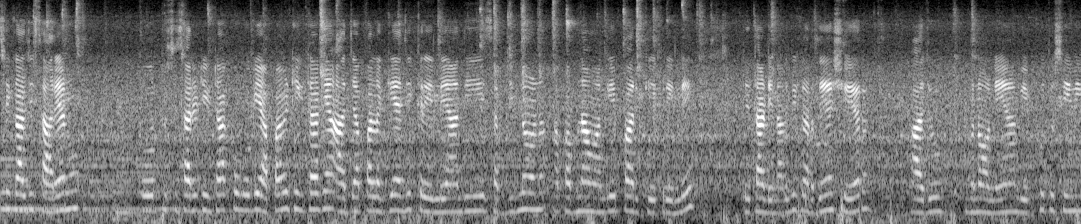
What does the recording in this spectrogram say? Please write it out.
ਸ਼੍ਰੀ ਅਕਾਲ ਜੀ ਸਾਰਿਆਂ ਨੂੰ। ਹੋਰ ਤੁਸੀਂ ਸਾਰੇ ਠੀਕ ਠਾਕ ਹੋਵੋਗੇ? ਆਪਾਂ ਵੀ ਠੀਕ ਠਾਕ ਹਾਂ। ਅੱਜ ਆਪਾਂ ਲੱਗੇ ਹਾਂ ਜੀ ਕਰੇਲਿਆਂ ਦੀ ਸਬਜ਼ੀ ਬਣਾਉਣ। ਆਪਾਂ ਬਣਾਵਾਂਗੇ ਭਰ ਕੇ ਕਰੇਲੇ ਤੇ ਤੁਹਾਡੇ ਨਾਲ ਵੀ ਕਰਦੇ ਹਾਂ ਸ਼ੇਅਰ ਆਜੋ ਬਣਾਉਨੇ ਆ ਵੇਖੋ ਤੁਸੀਂ ਵੀ।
